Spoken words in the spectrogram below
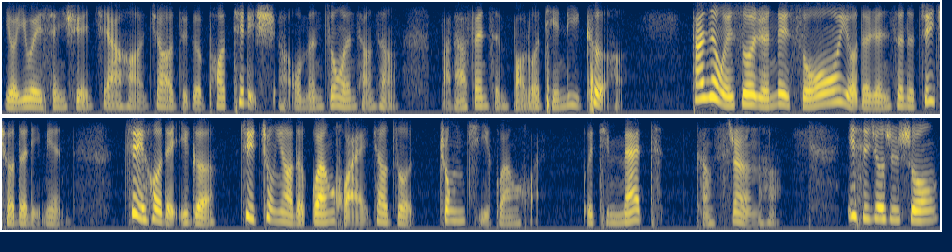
有一位神学家哈，叫这个 Paul Tillich 哈，我们中文常常把它翻成保罗田利克哈。他认为说，人类所有的人生的追求的里面，最后的一个最重要的关怀叫做终极关怀 （ultimate concern） 哈。意思就是说，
